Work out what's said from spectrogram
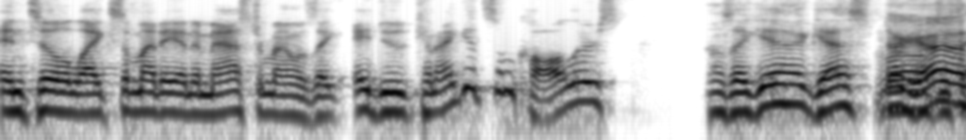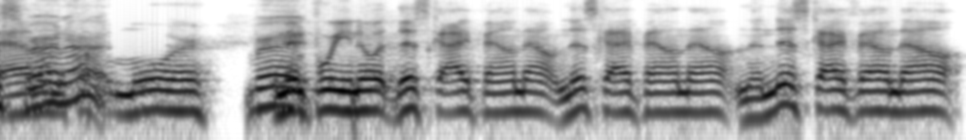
until like somebody in a mastermind was like, Hey dude, can I get some callers? I was like, yeah, I guess. bro. I I'll just why not? more. And then right. before you know it, this guy found out, and this guy found out, and then this guy found out.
